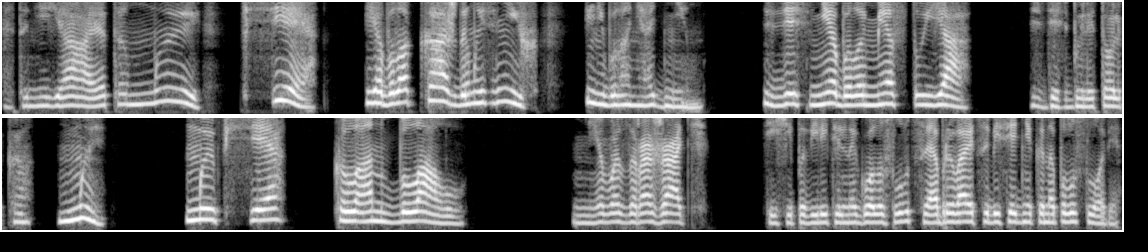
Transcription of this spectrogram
Это не я, это мы, все. Я была каждым из них и не была ни одним. Здесь не было месту я. Здесь были только мы. Мы все клан Блау. «Не возражать!» Тихий повелительный голос Луции обрывает собеседника на полуслове.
